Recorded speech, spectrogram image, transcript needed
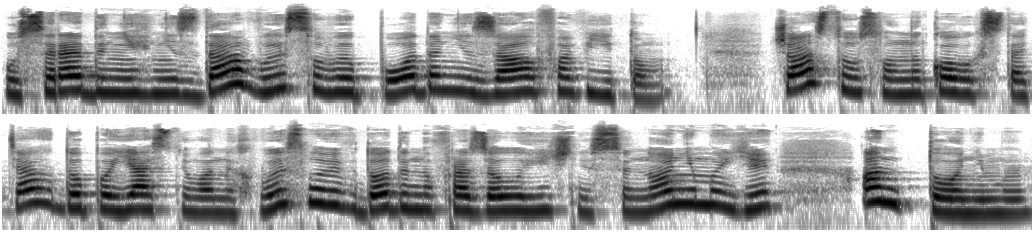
Усередині гнізда вислови подані за алфавітом. Часто у словникових статтях до пояснюваних висловів додано фразеологічні синоніми і антоніми.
